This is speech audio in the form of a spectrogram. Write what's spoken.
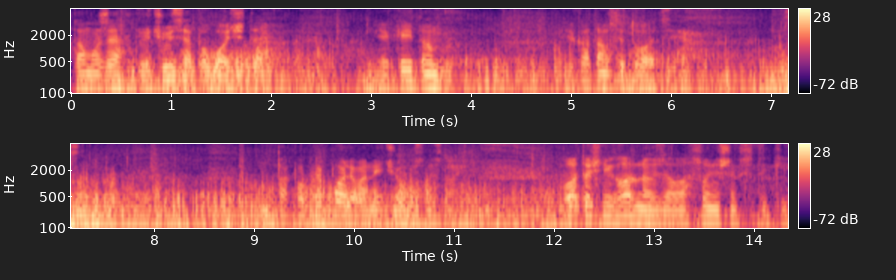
Там уже включуся, побачите, який там, яка там ситуація. Ну так, поприпалюваний чогось, не знаю. Ваточник гарно взяв, а соняшник все такий.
